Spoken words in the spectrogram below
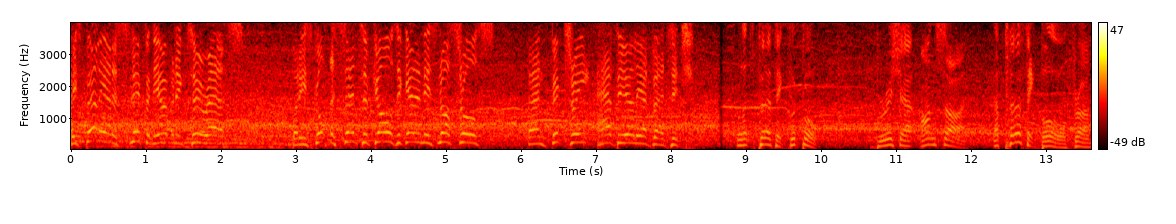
He's barely had a sniff in the opening two rounds, but he's got the scent of goals again in his nostrils, and Victory have the early advantage. Well, it's perfect football. Berisha onside. A perfect ball from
